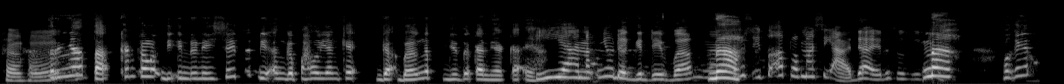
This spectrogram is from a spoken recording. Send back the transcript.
Uh-huh. Ternyata kan kalau di Indonesia itu dianggap hal yang kayak nggak banget gitu kan ya kak ya. Iya anaknya udah gede banget. Nah terus itu apa masih ada air susunya? Nah makanya aku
